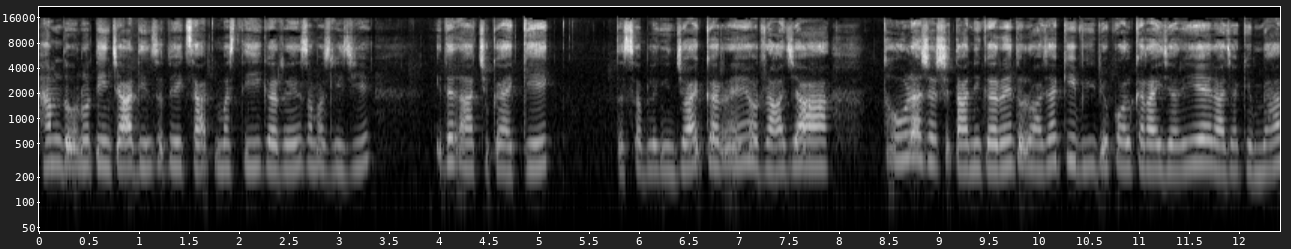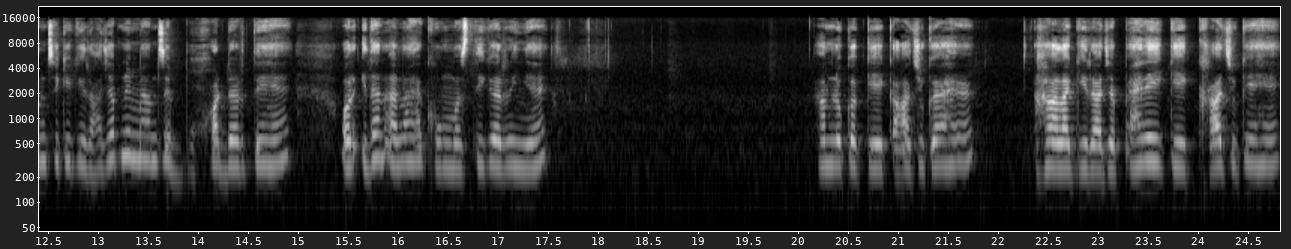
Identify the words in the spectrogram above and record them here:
हम दोनों तीन चार दिन से तो एक साथ मस्ती ही कर रहे हैं, समझ लीजिए। इधर आ चुका है केक तो सब लोग इंजॉय कर रहे हैं, और राजा थोड़ा सा शैतानी कर रहे हैं। तो राजा की वीडियो कॉल कराई जा रही है, राजा के मैम से, क्योंकि राजा अपने मैम से बहुत डरते हैं, और इधर अनाया खूब मस्ती कर रही हैं। हम लोग का केक आ चुका है। हालाँकि राजा पहले ही केक खा चुके हैं।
